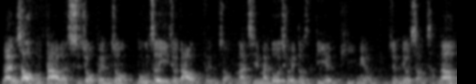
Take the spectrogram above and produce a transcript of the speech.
蓝少辅打了十九分钟，卢哲义就打五分钟。那其实蛮多球员都是 DNP 没有就没有上场。那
